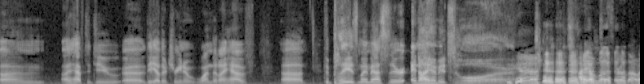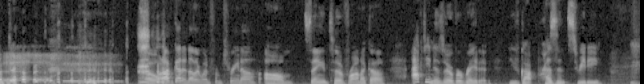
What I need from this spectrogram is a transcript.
Um, I have to do uh, the other Trina one that I have. Uh, the play is my master, and I am its whore. Yeah. I almost wrote that one down. Oh, and I've got another one from Trina um, saying to Veronica, acting is overrated. You've got presence, sweetie.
